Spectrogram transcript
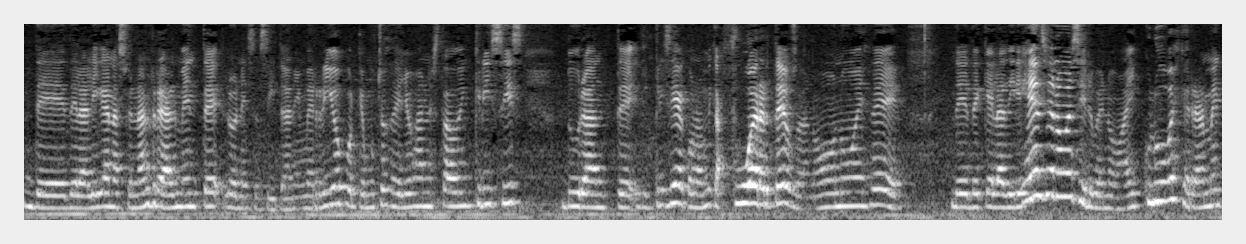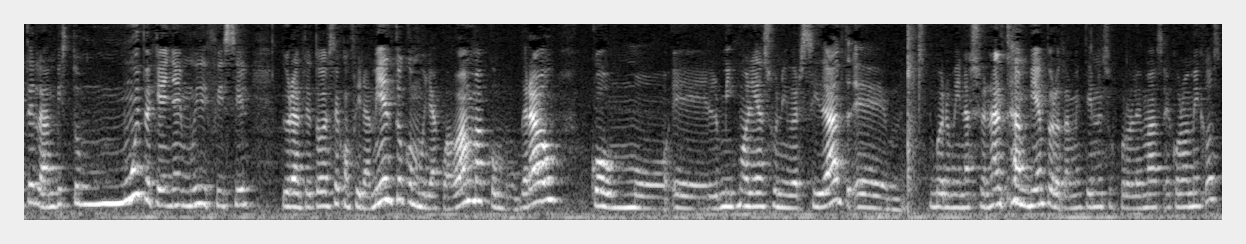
de, la Liga Nacional realmente lo necesitan. Y me río porque muchos de ellos han estado en crisis durante, crisis económica fuerte, o sea, no, no es de, de, que la dirigencia no me sirve, no, hay clubes que realmente la han visto muy pequeña y muy difícil durante todo este confinamiento, como Yacuabamba, como Grau, como eh, el mismo Alianza Universidad, eh, bueno, binacional también, pero también tienen sus problemas económicos,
